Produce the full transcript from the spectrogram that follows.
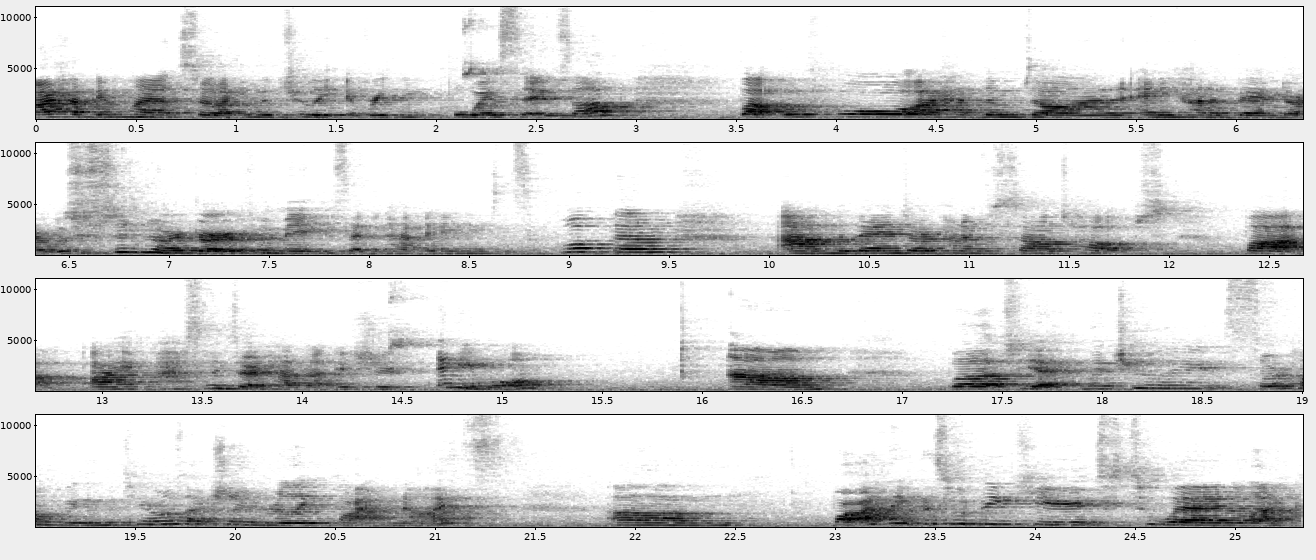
I have implants, so like literally everything always stays up. But before I had them done, any kind of bandeau was just a no-go for me because I didn't have anything to support them. Um, the bandeau kind of style tops, but I personally don't have that issue anymore. Um, but yeah, literally so comfy. The material is actually really quite nice. Um, but I think this would be cute to wear to like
